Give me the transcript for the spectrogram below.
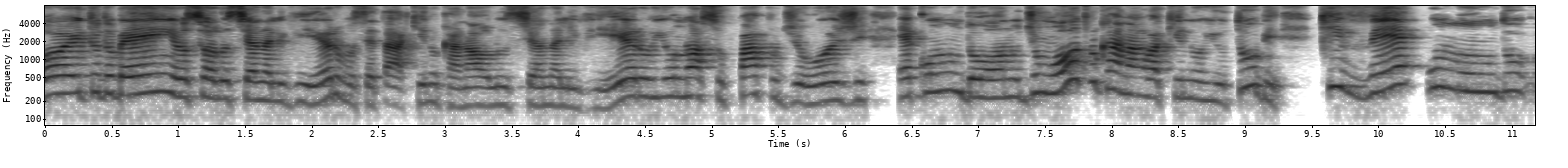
Oi, tudo bem? Eu sou a Luciana Liviero, você está aqui no canal Luciana Liviero e o nosso papo de hoje é com um dono de um outro canal aqui no YouTube que vê o mundo,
